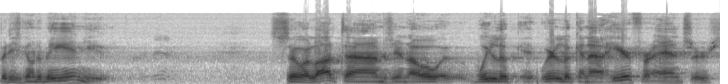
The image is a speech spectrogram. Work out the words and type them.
but he's going to be in you. So a lot of times, you know, we look, we're looking out here for answers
